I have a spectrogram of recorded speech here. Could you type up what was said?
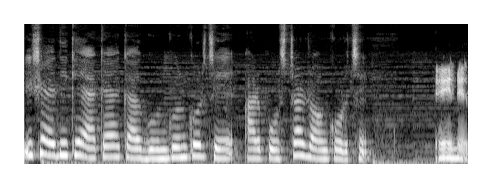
ঈশা এদিকে একা একা গুনগুন করছে আর পোস্টার রং করছে। এই নে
